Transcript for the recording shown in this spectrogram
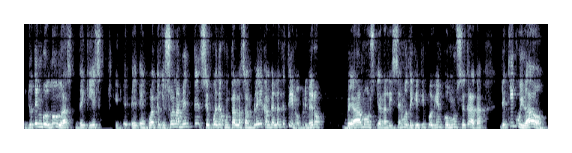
yo tengo dudas de que es eh, en cuanto a que solamente se puede juntar la asamblea y cambiarle el destino. Primero, veamos y analicemos de qué tipo de bien común se trata. Y aquí, cuidado,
